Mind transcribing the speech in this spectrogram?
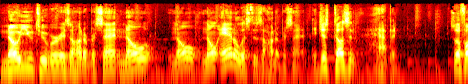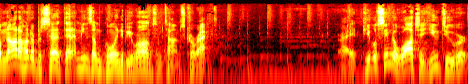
No YouTuber is 100%. No no no analyst is 100%. It just doesn't happen. So if I'm not 100%, then that means I'm going to be wrong sometimes, correct? Right? People seem to watch a YouTuber,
